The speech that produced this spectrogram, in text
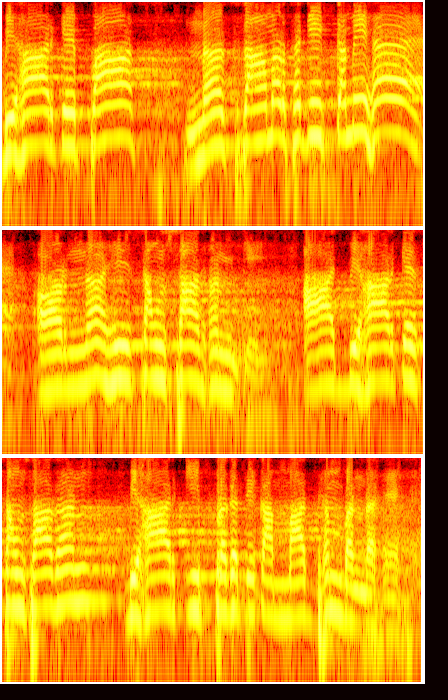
बिहार के पास न सामर्थ्य की कमी है और न ही संसाधन की। आज बिहार के संसाधन बिहार की प्रगति का माध्यम बन रहे हैं।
